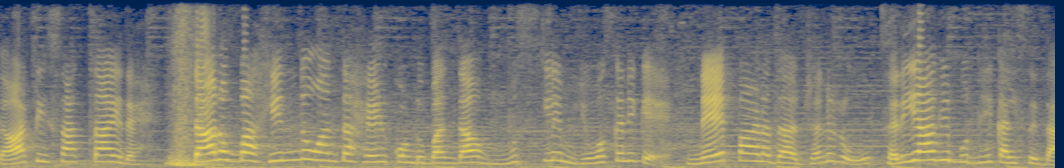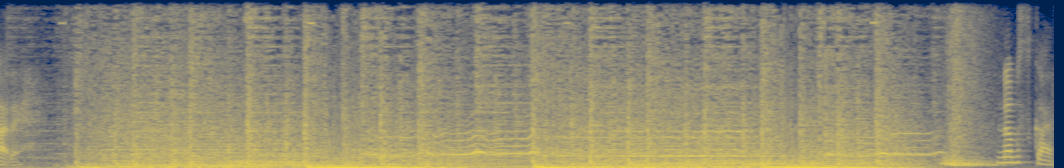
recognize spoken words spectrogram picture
ದಾಟಿ ಸಾಕ್ತಾ ಇದೆ. ತಾನೊಬ್ಬ ಹಿಂದೂ ಅಂತ ಹೇಳ್ಕೊಂಡು ಬಂದ ಮುಸ್ಲಿಂ ಯುವಕನಿಗೆ ನೇಪಾಳದ ಜನರು ಸರಿಯಾಗಿ ಬುದ್ಧಿ ಕಲಿಸಿದ್ದಾರೆ. ನಮಸ್ಕಾರ.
